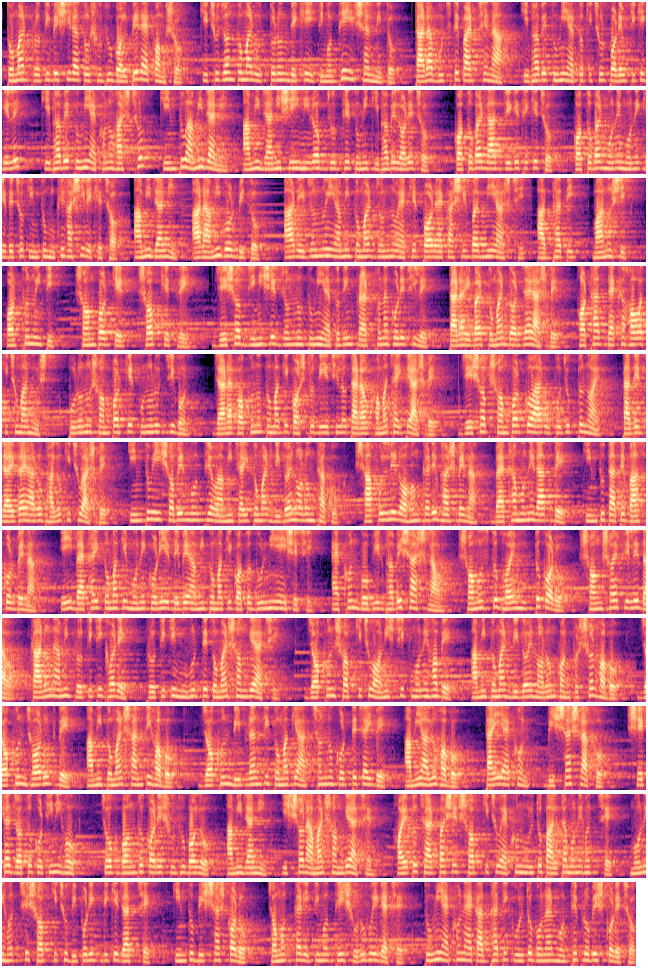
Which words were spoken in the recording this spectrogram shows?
তোমার প্রতিবেশীরা তো শুধু গল্পের এক অংশ। কিছুজন তোমার উত্তরণ দেখে ইতিমধ্যে ঈর্ষান্বিত। তারা বুঝতে পারছে না, কীভাবে তুমি এত কিছুর পরেও টিকে গেলে, কীভাবে তুমি এখনও হাসছ, কিন্তু আমি জানি আমি জানি সেই নীরব যুদ্ধে তুমি কীভাবে লড়েছ। কতবার রাত জেগে থেকেছ, কতবার মনে মনে কেঁদেছ কিন্তু মুখে হাসি রেখেছ। আমি জানি, আর আমি গর্বিত। আর এজন্যই আমি তোমার জন্য একের পর এক আশীর্বাদ নিয়ে আসছি, আধ্যাত্মিক, মানসিক, অর্থনৈতিক, সম্পর্কের সব ক্ষেত্রেই যেসব জিনিসের জন্য তুমি এতদিন প্রার্থনা করেছিলে, তারা এবার তোমার দরজায় আসবে। হঠাৎ দেখা হওয়া কিছু মানুষ, পুরনো সম্পর্কের পুনরুজ্জীবন, যারা কখনো তোমাকে কষ্ট দিয়েছিল তারাও ক্ষমা চাইতে আসবে। যেসব সম্পর্ক আর উপযুক্ত নয়, তাদের জায়গায় আরও ভালো কিছু আসবে। কিন্তু এই সবের মধ্যেও আমি চাই তোমার হৃদয় নরম থাকুক। সাফল্যের অহংকারে ভাসবে না, ব্যথা মনে রাখবে, কিন্তু তাতে বাস করবে না। এই ব্যথাই তোমাকে মনে করিয়ে দেবে আমি তোমাকে কত দূর নিয়ে এসেছি। এখন গভীরভাবে শ্বাস নাও, সমস্ত ভয় মুক্ত করো, সংশয় ফেলে দাও, কারণ আমি প্রতিটি ঘরে, প্রতিটি মুহূর্তে তোমার সঙ্গে আছি। যখন সবকিছু অনিশ্চিত মনে হবে আমি তোমার হৃদয় নরম কণ্ঠস্বর হব। যখন ঝড় উঠবে, আমি তোমার শান্তি হব। যখন বিভ্রান্তি তোমাকে আচ্ছন্ন করতে চাইবে, আমি আলো হব। তাই এখন বিশ্বাস রাখো, সেটা যত কঠিনই হোক, চোখ বন্ধ করে শুধু বলো, আমি জানি ঈশ্বর আমার সঙ্গে আছেন। হয়তো চারপাশের সব কিছু এখন উল্টো পাল্টা মনে হচ্ছে মনে হচ্ছে সব কিছু বিপরীত দিকে যাচ্ছে, কিন্তু বিশ্বাস করো, চমৎকার ইতিমধ্যেই শুরু হয়ে গেছে। তুমি এখন এক আধ্যাত্মিক উল্টো গোনার মধ্যে প্রবেশ করেছ।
